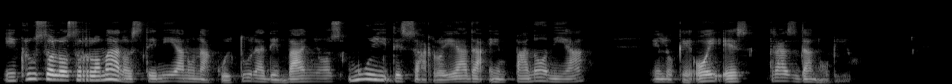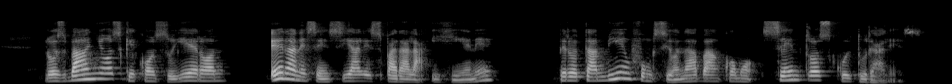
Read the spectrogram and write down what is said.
incluso los romanos tenían una cultura de baños muy desarrollada en Panonia, en lo que hoy es Trasdanubio. Los baños que construyeron eran esenciales para la higiene, pero también funcionaban como centros culturales.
